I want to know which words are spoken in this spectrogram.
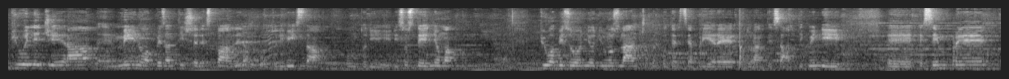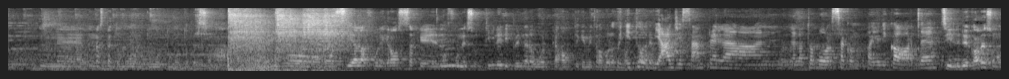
Più è leggera, eh, meno appesantisce le spalle da un punto di vista appunto di, di sostegno, ma più ha bisogno di uno slancio per potersi aprire durante i salti, quindi eh, è sempre eh, un aspetto molto molto molto personale. Io ho sia la fune grossa che la fune sottile, dipende dal workout che mi trovo ad Quindi tu affrontare. viaggi sempre nella, nella tua borsa con un paio di corde? Sì, le due corde sono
